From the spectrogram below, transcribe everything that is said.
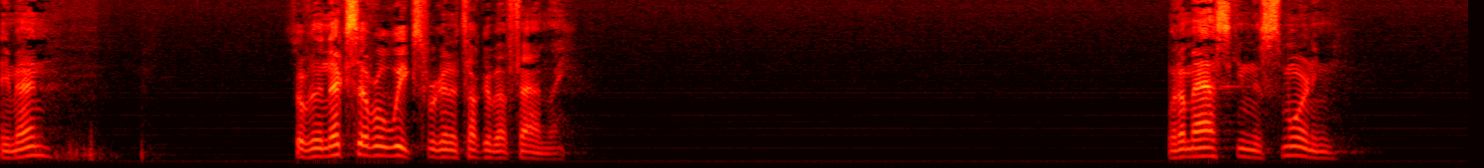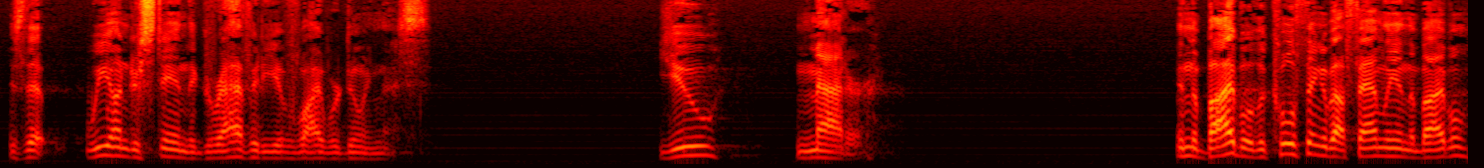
Amen? So, over the next several weeks, we're going to talk about family. What I'm asking this morning is that we understand the gravity of why we're doing this. You matter. In the Bible, the cool thing about family in the Bible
